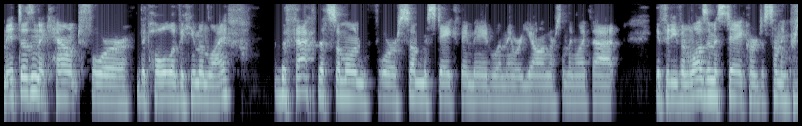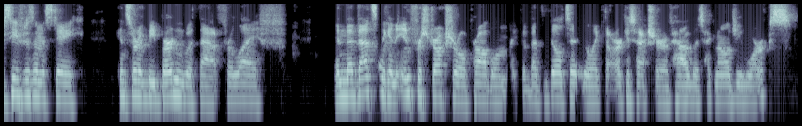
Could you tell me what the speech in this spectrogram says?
it doesn't account for the whole of a human life. The fact that someone for some mistake they made when they were young or something like that if it even was a mistake or just something perceived as a mistake can sort of be burdened with that for life. And that that's like an infrastructural problem like that's built into like the architecture of how the technology works.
